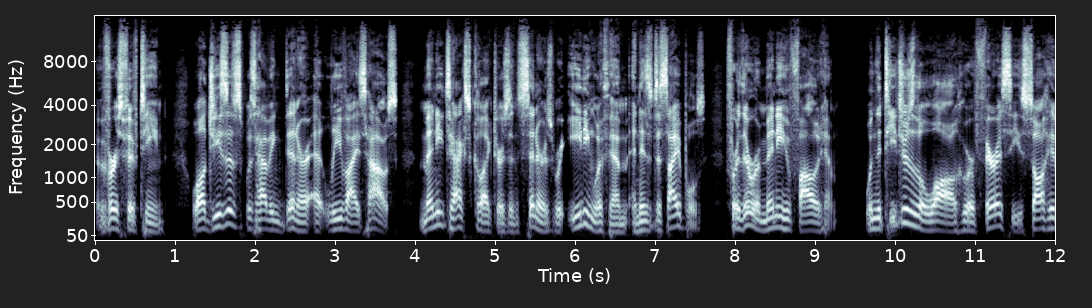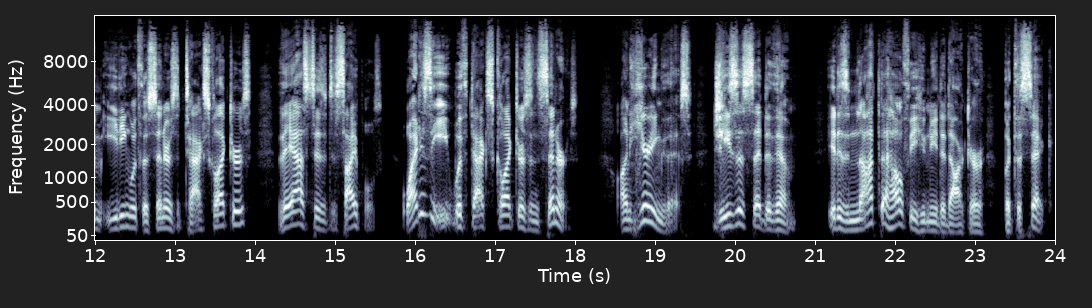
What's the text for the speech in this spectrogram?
Verse 15 While Jesus was having dinner at Levi's house, many tax collectors and sinners were eating with him and his disciples, for there were many who followed him. When the teachers of the law, who are Pharisees, saw him eating with the sinners and tax collectors, they asked his disciples, Why does he eat with tax collectors and sinners? On hearing this, Jesus said to them, it is not the healthy who need a doctor, but the sick.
